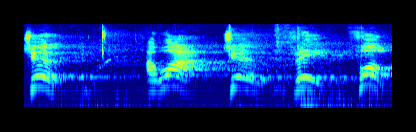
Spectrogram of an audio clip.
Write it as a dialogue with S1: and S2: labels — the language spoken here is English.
S1: two, a one, two, three, four.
